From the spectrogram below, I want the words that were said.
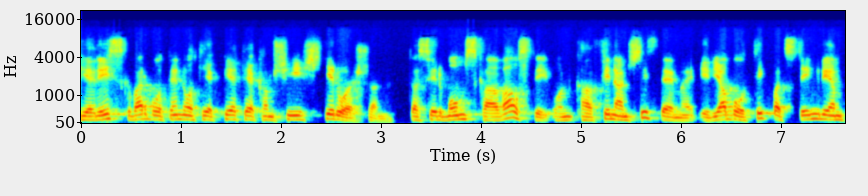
pie riska varbūt nenotiek pietiekami šī šķirošana. Tas ir mums kā valstī un kā finanšu sistēmai ir jābūt tikpat stingriem,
